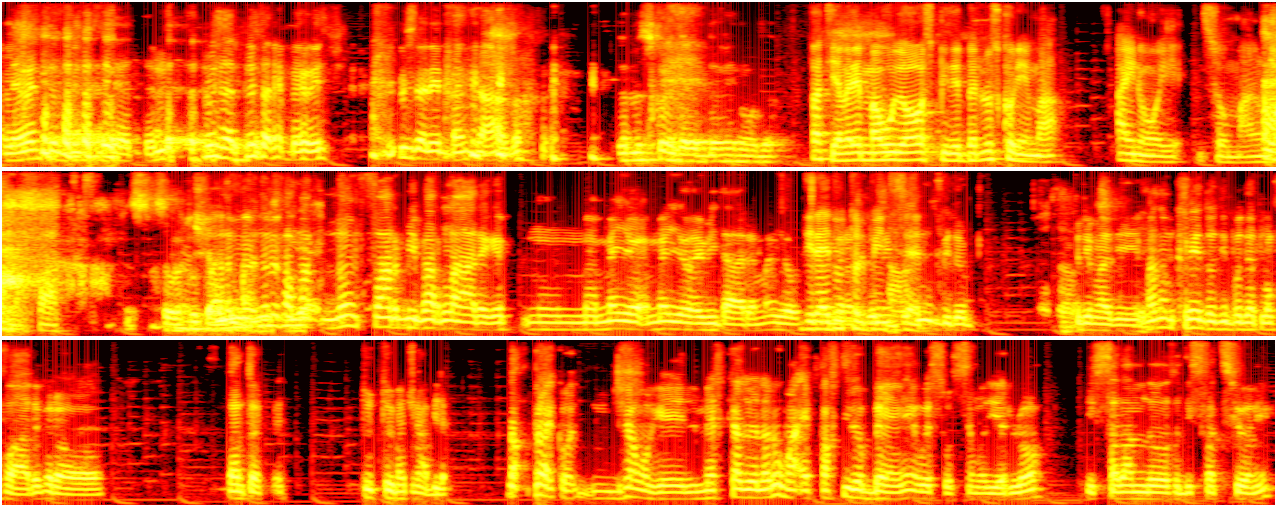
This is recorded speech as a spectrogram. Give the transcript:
all'evento del 27. Lui, lui sare- lui sarebbe, lui sarebbe andato. Berlusconi sarebbe venuto. Infatti avremmo avuto ospite Berlusconi, ma ai noi, insomma, non l'ha fatta. Soprattutto Non Non, non fa non farmi parlare, che è, meglio, è meglio evitare. È meglio Direi tutto il prendere 27. subito, Esatto. prima di... Ma non credo di poterlo fare, però tanto è è tutto immaginabile. No, però ecco, diciamo che il mercato della Roma è partito bene, questo possiamo dirlo, ci sta dando soddisfazioni,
